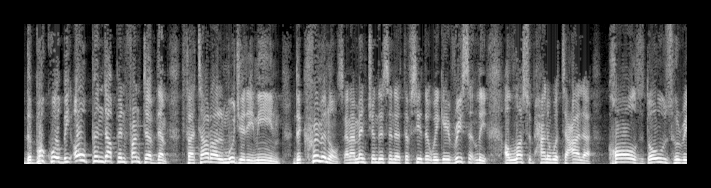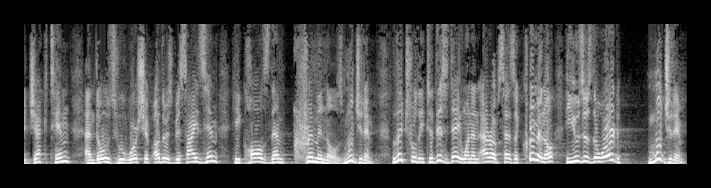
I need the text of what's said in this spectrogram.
The book will be opened up in front of them. فَتَرَى الْمُجْرِمِينَ The criminals, and I mentioned this in a tafsir that we gave recently, Allah subhanahu wa ta'ala calls those who reject Him and those who worship others besides Him, He calls them criminals, mujrim. Literally to this day, when an Arab says a criminal, he uses the word Mujrim.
